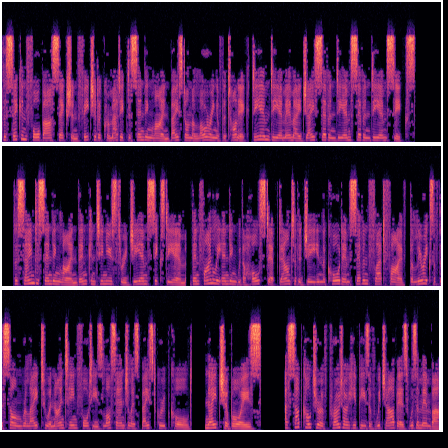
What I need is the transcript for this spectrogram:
The second four-bar section featured a chromatic descending line based on the lowering of the tonic DM DM MAJ7 DM7 DM6. The same descending line then continues through GM6 DM, then finally ending with a whole step down to the G in the chord M7 flat 5. The lyrics of the song relate to a 1940s Los Angeles-based group called Nature Boys a subculture of proto-hippies of which Ahbez was a member.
